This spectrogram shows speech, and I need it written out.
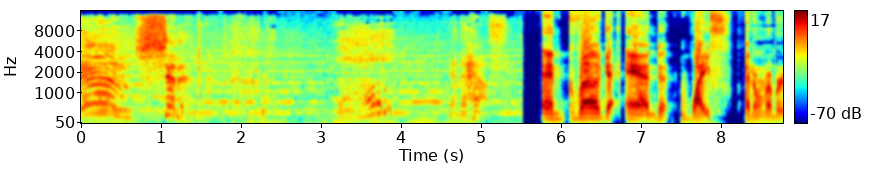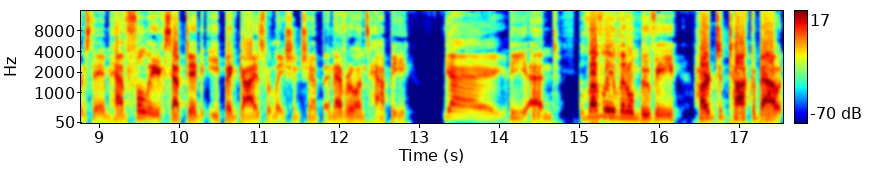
and seven. And a half. And Grug and wife, I don't remember his name, have fully accepted Eep and Guy's relationship, and everyone's happy. Yay! The end. Lovely little movie. Hard to talk about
